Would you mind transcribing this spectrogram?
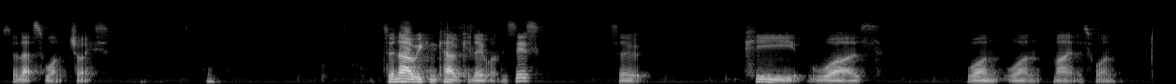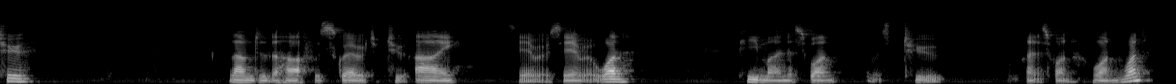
So that's one choice. So now we can calculate what this is. So p was 1, 1, minus 1, 2. Lambda to the half was square root of 2i 0, 0, 1. p minus 1 was 2 minus 1, 1, 1.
